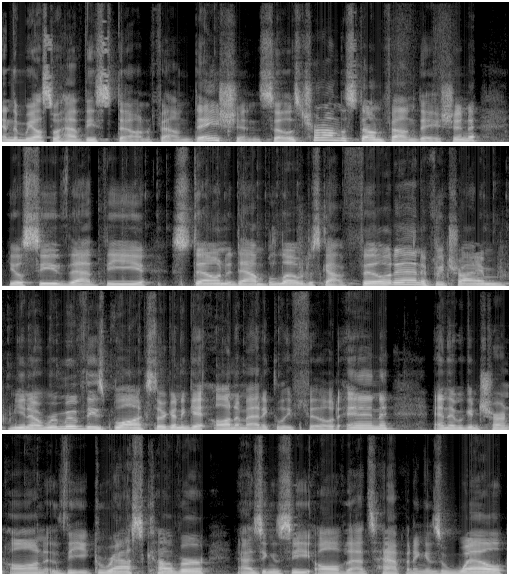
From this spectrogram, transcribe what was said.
And then we also have the stone foundation. So let's turn on the stone foundation. You'll see that the stone down below just got filled in. If we try and, you know, remove these blocks, they're gonna get automatically filled in. And then we can turn on the grass cover. As you can see, all of that's happening as well.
